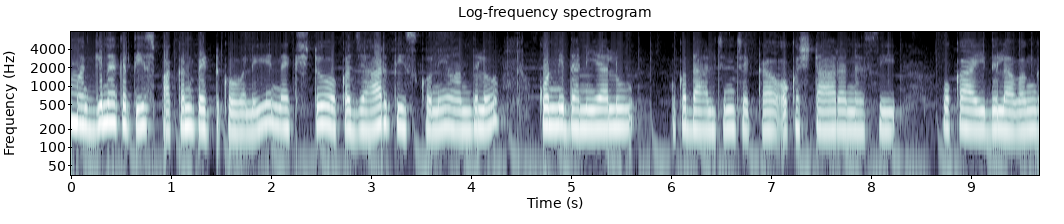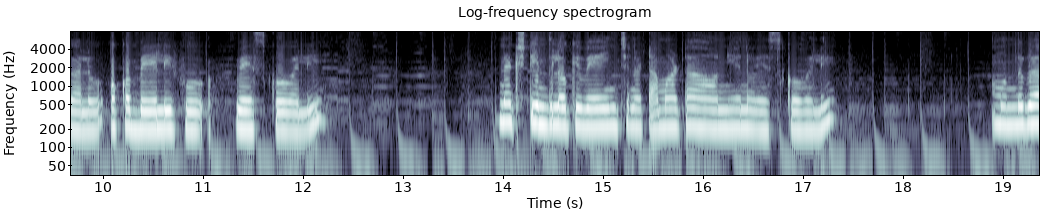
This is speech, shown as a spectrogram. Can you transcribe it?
మగ్గినాక తీసి పక్కన పెట్టుకోవాలి. నెక్స్ట్ ఒక జార్ తీసుకొని అందులో కొన్ని ధనియాలు ఒక దాల్చిన చెక్క ఒక స్టార్ అనసి ఒక ఐదు లవంగాలు ఒక బేలీఫ్ వేసుకోవాలి. నెక్స్ట్ ఇందులోకి వేయించిన టమాటా ఆనియన్ వేసుకోవాలి. ముందుగా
